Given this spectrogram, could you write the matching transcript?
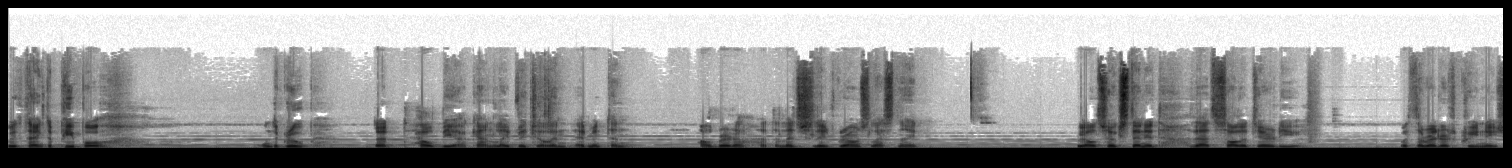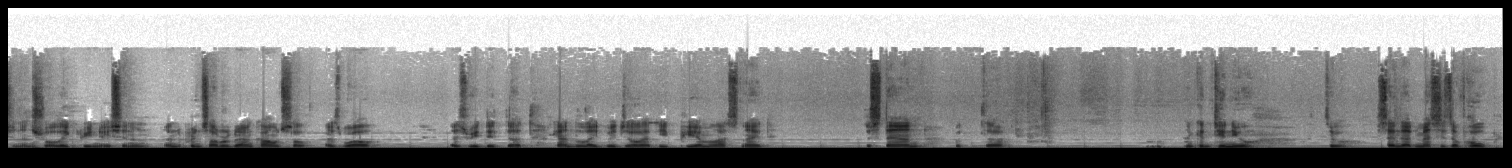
We thank the people and the group that held the uh, candlelight vigil in Edmonton, Alberta, at the legislative grounds last night. We also extended that solidarity with the Red Earth Cree Nation and Shoal Lake Cree Nation and, and the Prince Albert Grand Council as well as we did that candlelight vigil at 8 p.m. last night to stand with uh, and continue to send that message of hope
